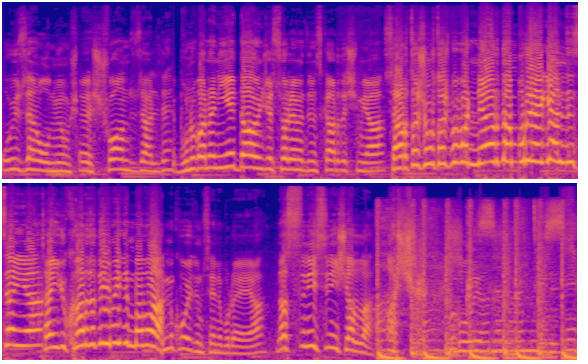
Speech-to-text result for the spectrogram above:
O yüzden olmuyormuş. Evet şu an düzeldi. Bunu bana niye daha önce söylemediniz kardeşim ya? Sertaç Ortaç baba nereden buraya geldin sen ya? Sen yukarıda değil miydin baba? Ben mi koydum seni buraya ya? Nasılsın iyisin inşallah? Aşk. bu yarın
